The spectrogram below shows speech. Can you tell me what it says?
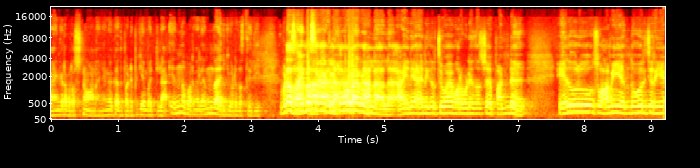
ഭയങ്കര പ്രശ്നമാണ്. ഞങ്ങൾക്ക് അത് പഠിപ്പിക്കാൻ പറ്റില്ല എന്ന് പറഞ്ഞാൽ എന്തായിരിക്കും ഇവിടുത്തെ സ്ഥിതി? ഇവിടെ സൈബർ അല്ല അല്ല അതിന് അതിന് കൃത്യമായ മറുപടി എന്ന് വെച്ചാൽ പണ്ട് ഏതോ ഒരു സ്വാമി എന്തോ ഒരു ചെറിയ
